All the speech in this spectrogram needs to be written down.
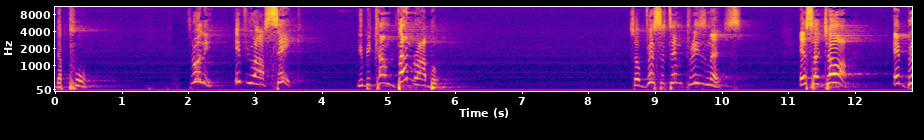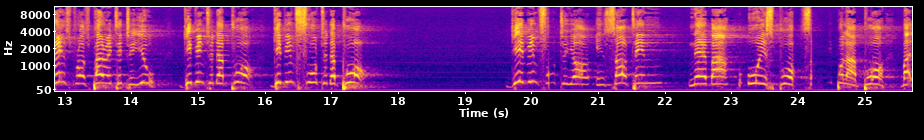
The poor. Truly, if you are sick, you become vulnerable. So, visiting prisoners is a job. It brings prosperity to you. Giving to the poor, giving food to the poor, giving food to your insulting neighbor who is poor. Some people are poor, but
